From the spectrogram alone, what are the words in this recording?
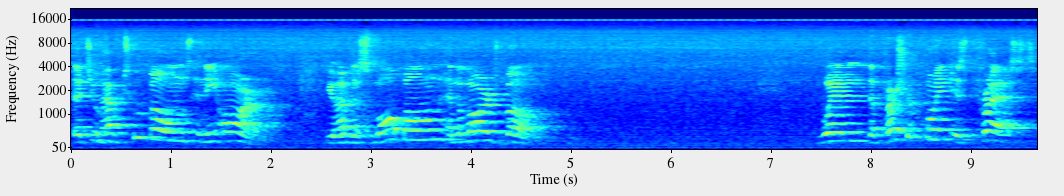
that you have two bones in the arm. You have the small bone and the large bone. When the pressure point is pressed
